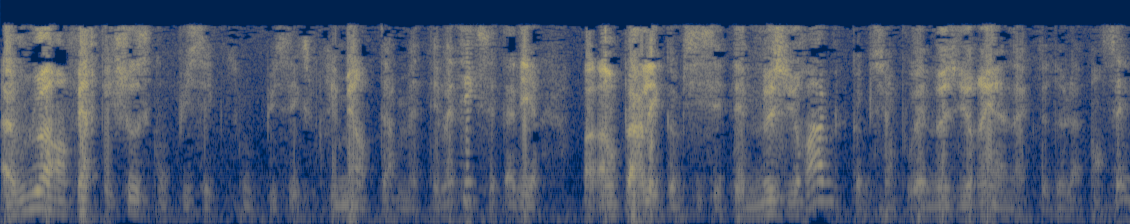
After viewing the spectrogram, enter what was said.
à vouloir en faire quelque chose qu'on puisse, puisse exprimer en termes mathématiques, c'est-à-dire en parler comme si c'était mesurable, comme si on pouvait mesurer un acte de la pensée,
